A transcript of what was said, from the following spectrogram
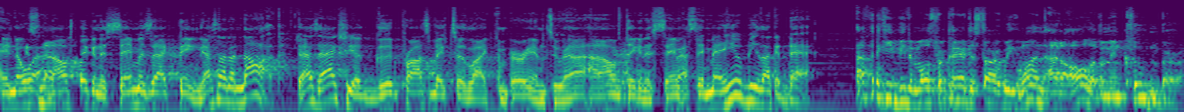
and know what? And. I was thinking the same exact thing. That's not a knock. That's actually a good prospect to like compare him to. And I, and I was thinking the same. I said, man, he would be like a Dak. I think he'd be the most prepared to start week one out of all of them, including Burrow,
